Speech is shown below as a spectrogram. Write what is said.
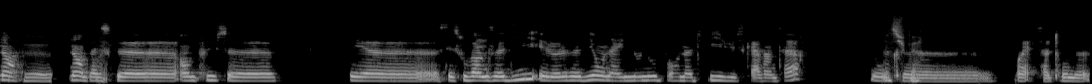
Non, Tu peux... non, parce que en plus euh, c'est euh, c'est souvent le jeudi et le jeudi on a une nounou pour notre fille jusqu'à 20h. Donc Ah, super. euh, ouais, ça tombe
